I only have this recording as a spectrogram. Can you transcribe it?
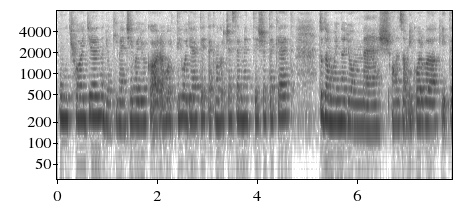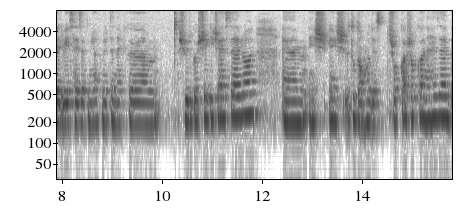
Úgyhogy nagyon kíváncsi vagyok arra, hogy ti hogy éltétek meg a cseszermetszéseteket. Tudom, hogy nagyon más az, amikor valakit egy vészhelyzet miatt műtenek um, sürgősségi császárral, és, és tudom, hogy ez sokkal-sokkal nehezebb,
